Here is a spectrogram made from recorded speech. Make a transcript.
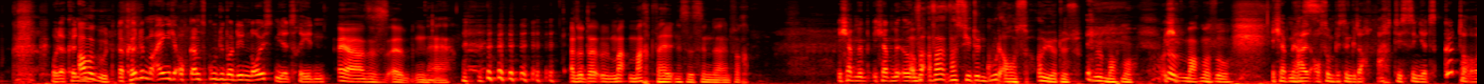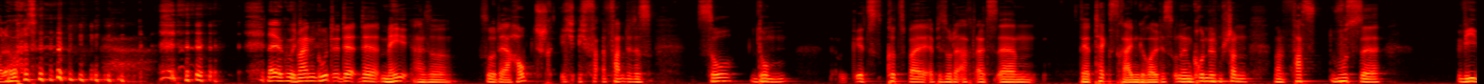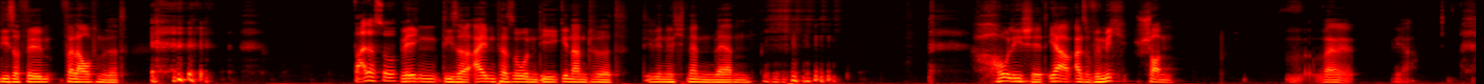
Oder könnte, Aber gut. Da könnte man eigentlich auch ganz gut über den neuesten jetzt reden. Ja, das ist, äh, nee. also da, Ma Machtverhältnisse sind da einfach. Ich habe mir, ich hab mir irgendwie, Wa wa was sieht denn gut aus? Oh ja, das mach mal. Oder mach mal so. ich hab mir halt auch so ein bisschen gedacht, ach, das sind jetzt Götter oder was? naja, gut. Ich meine, gut, der, der May, also so der Haupt, ich, ich fa- fand das so dumm. Jetzt kurz bei Episode 8, als ähm, der Text reingerollt ist und im Grunde schon man fast wusste, wie dieser Film verlaufen wird. War das so? Wegen dieser einen Person, die genannt wird, die wir nicht nennen werden. Holy shit. Ja, also für mich schon. Weil, ja.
